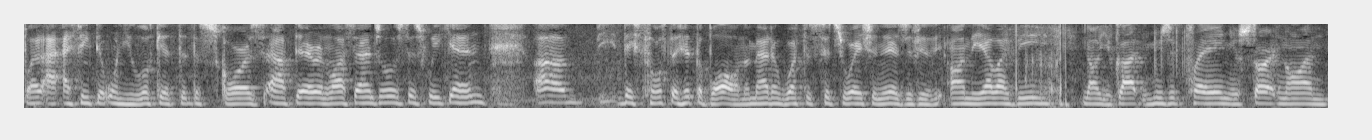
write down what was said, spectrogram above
But I, I think that when you look at the, the, scores out there in Los Angeles this weekend, uh, they still have to hit the ball no matter what the situation is. If you're on the LIV, you know, you've got music playing, you're starting on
